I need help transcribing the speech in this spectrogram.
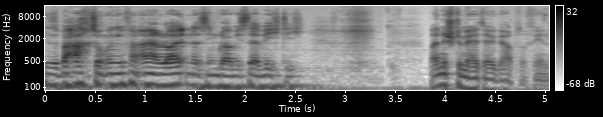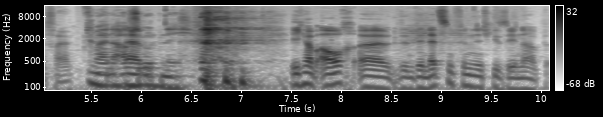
diese Beachtung irgendwie von anderen Leuten ist ihm, glaube ich, sehr wichtig. Meine Stimme hätte er gehabt, auf jeden Fall. Meine absolut nicht. Ich habe auch äh, den, den letzten Film, den ich gesehen habe,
